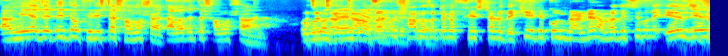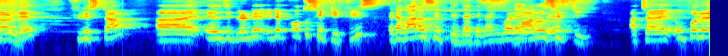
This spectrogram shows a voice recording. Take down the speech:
কারণ নিয়ে যেতেই তো ফ্রিজটা সমস্যা হয় তা আমাদের তো সমস্যা হয় না। ওগুলো আচ্ছা, আচ্ছা, গ্যারান্টি আছে আমরা একটু আমাদের সাত হাজার পুরো। টাকার ফ্রিজটা দেখি এটা কোন ব্র্যান্ডের আমরা দেখছি মানে এলজি ব্র্যান্ডের ফ্রিজটা এলজি ব্র্যান্ডের এটা কত সেফটি ফ্রিজ এটা বারো সিফটি দেখেন একবারে বারো সেফটি আচ্ছা উপরে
